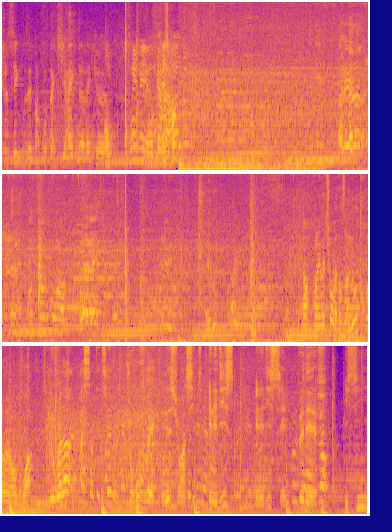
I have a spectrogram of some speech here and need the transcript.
Je sais que vous êtes en contact direct avec. euh, En- Oui, mais mon on camarade. Allez, on se tient au courant. Là, on reprend les voitures, on va dans un autre euh, endroit. Nous voilà à Saint-Étienne du Rouvray. On est sur un site Enedis. Enedis, c'est EDF. Ici,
